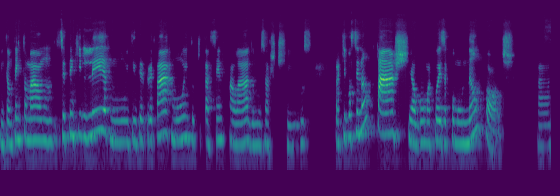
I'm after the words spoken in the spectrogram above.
Então, tem que tomar um. Você tem que ler muito, interpretar muito o que está sendo falado nos artigos, para que você não taxe alguma coisa como não pode. Tá?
